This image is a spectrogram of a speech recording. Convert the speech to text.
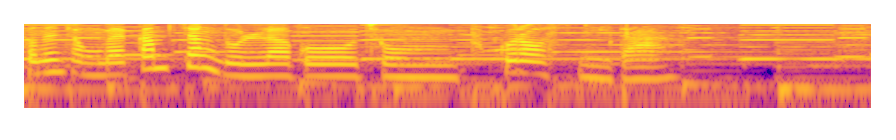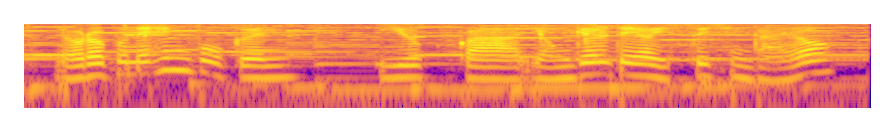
저는 정말 깜짝 놀라고 좀 부끄러웠습니다. 여러분의 행복은 이웃과 연결되어 있으신가요?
